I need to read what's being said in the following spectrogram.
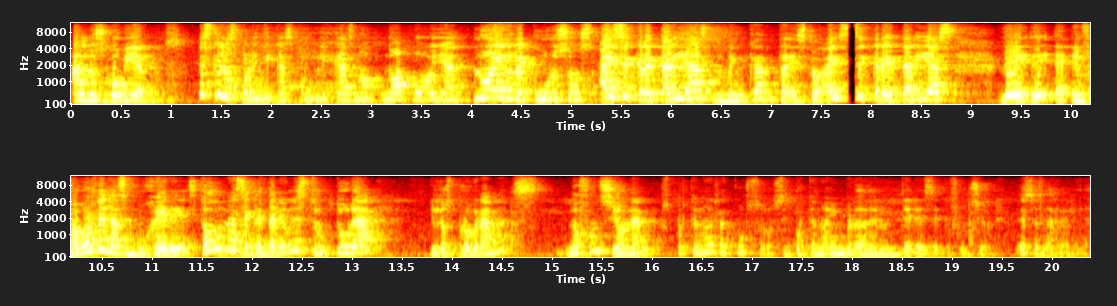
a los gobiernos. Es que las políticas públicas no, no apoyan, no hay recursos, hay secretarías, me encanta esto, hay secretarías de, en favor de las mujeres, toda una secretaría, una estructura y los programas no funcionan pues porque no hay recursos y porque no hay un verdadero interés de que funcionen. Esa es la realidad.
